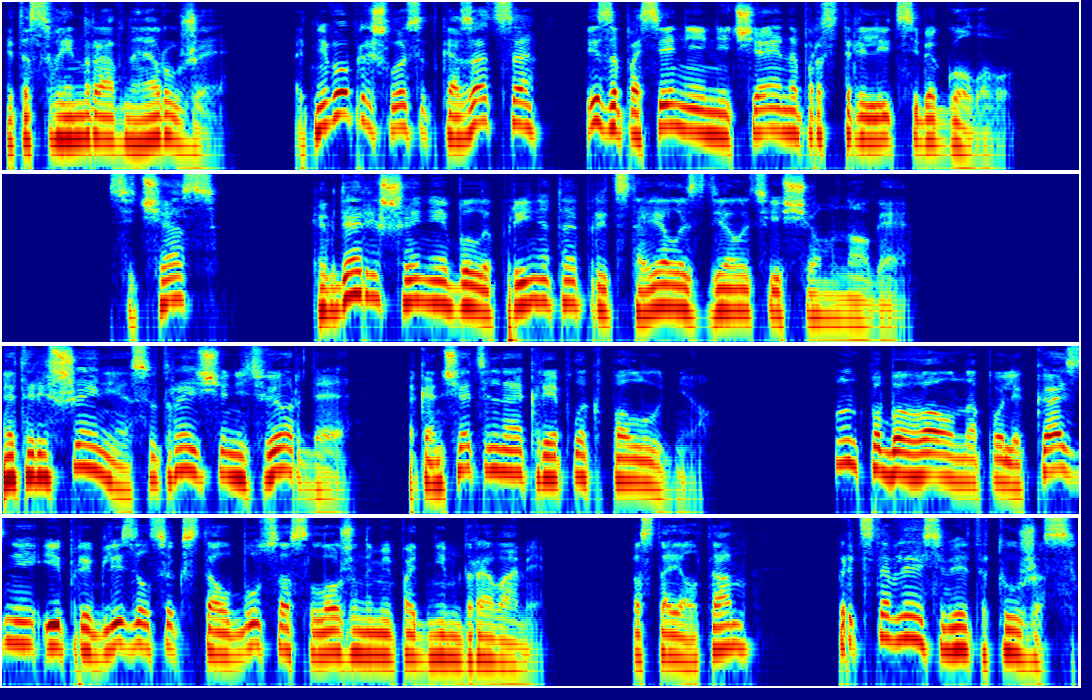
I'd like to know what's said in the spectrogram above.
это своенравное оружие, от него пришлось отказаться из опасения нечаянно прострелить себе голову. Сейчас, когда решение было принято, предстояло сделать еще многое. Это решение, с утра еще не твердое, окончательно окрепло к полудню. Он побывал на поле казни и приблизился к столбу со сложенными под ним дровами. Постоял там, представляя себе этот ужас.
